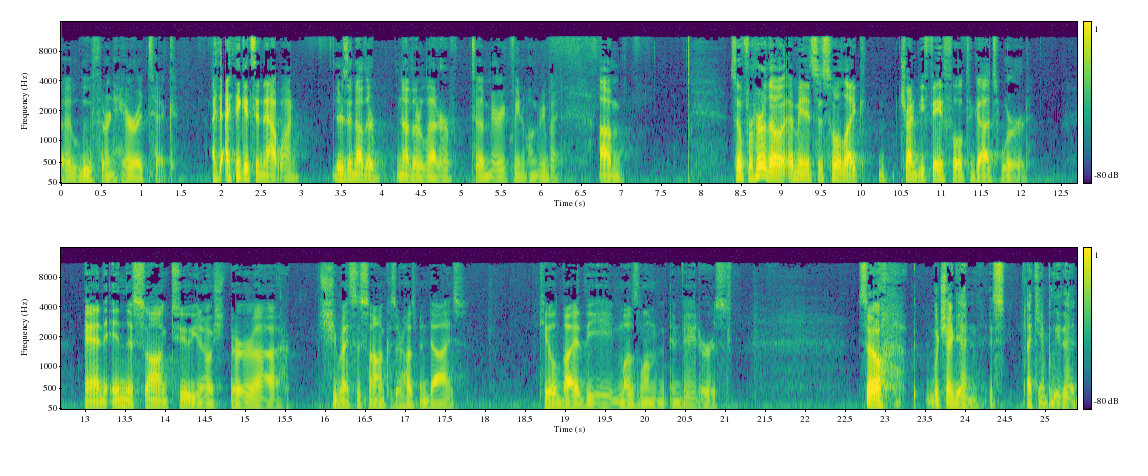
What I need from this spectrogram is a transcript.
a Lutheran heretic. I, th- I, think it's in that one. There's another another letter to Mary, Queen of Hungary, but um, so for her though, I mean, it's this whole like trying to be faithful to God's word, and in this song too, you know, her, uh, she writes the song because her husband dies, killed by the Muslim invaders. So, which again is I can't believe that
